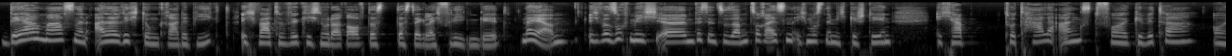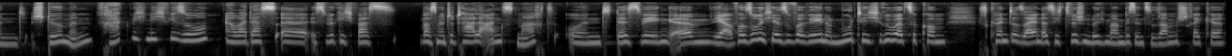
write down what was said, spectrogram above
dermaßen in alle Richtungen gerade biegt. Ich warte wirklich nur darauf, dass, dass der gleich fliegen geht. Naja, ich versuche mich äh, ein bisschen zusammenzureißen. Ich muss nämlich gestehen, ich habe totale Angst vor Gewitter und Stürmen. Fragt mich nicht wieso, aber das äh, ist wirklich was, was mir totale Angst macht. Und deswegen, ähm, ja, versuche ich hier souverän und mutig rüberzukommen. Es könnte sein, dass ich zwischendurch mal ein bisschen zusammenschrecke.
